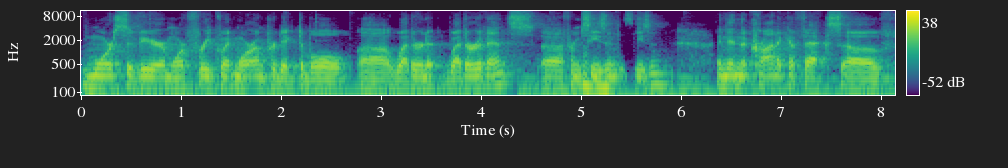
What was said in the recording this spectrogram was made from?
more severe, more frequent, more unpredictable uh, weather weather events uh, from mm-hmm. season to season, and then the chronic effects of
